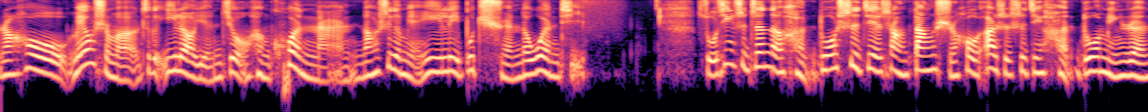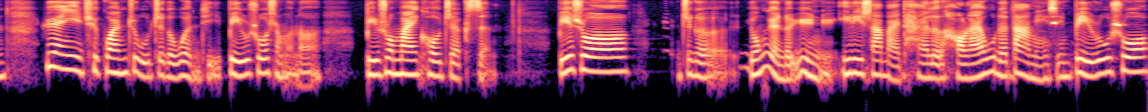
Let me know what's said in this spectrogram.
然后没有什么这个医疗研究很困难，然后是个免疫力不全的问题。所幸是真的，很多世界上当时候二十世纪很多名人愿意去关注这个问题。比如说什么呢？比如说 Michael Jackson，比如说这个永远的玉女伊丽莎白泰勒，好莱坞的大明星。比如说。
